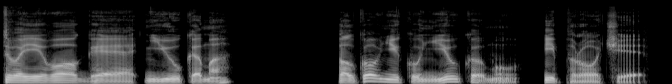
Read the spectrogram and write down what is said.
твоего Г. Ньюкома, полковнику Ньюкому и прочее.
